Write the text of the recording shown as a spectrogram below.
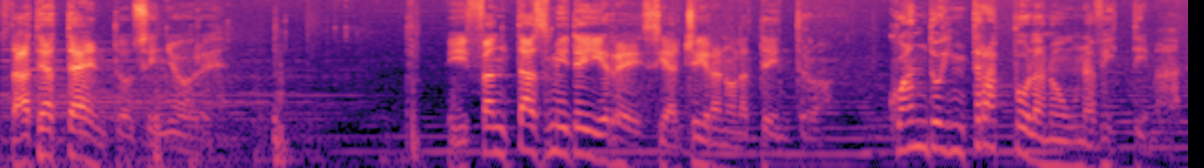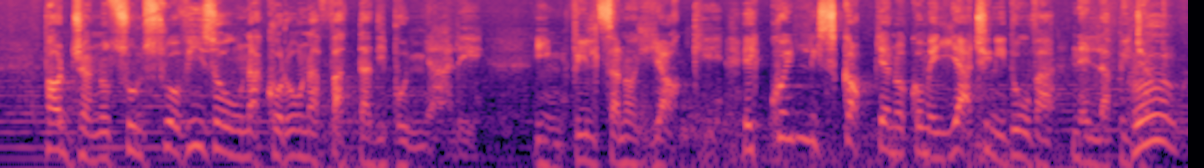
state attento, signore. I fantasmi dei re si aggirano là dentro. Quando intrappolano una vittima, poggiano sul suo viso una corona fatta di pugnali. Infilzano gli occhi e quelli scoppiano come gli acini d'uva nella pigiatura. Oh,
